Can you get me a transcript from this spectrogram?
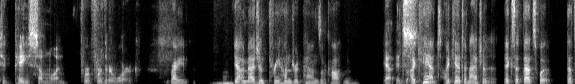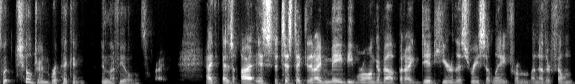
to pay someone for for their work. right. Yeah imagine 300 pounds of cotton. Yeah, it's i can't i can't imagine it except that's what that's what children were picking in the fields I, as I, a statistic that I may be wrong about, but I did hear this recently from another film,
